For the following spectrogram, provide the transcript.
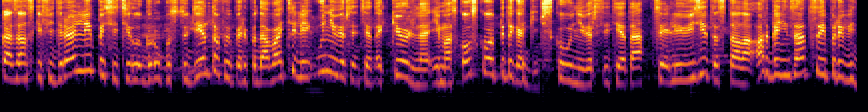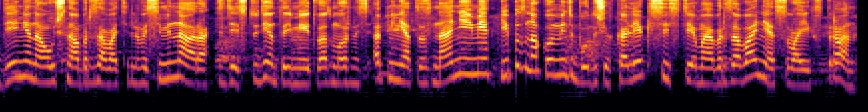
Казанский федеральный посетила группа студентов и преподавателей университета Кёльна и Московского педагогического университета. Целью визита стала организация и проведение научно-образовательного семинара. Здесь студенты имеют возможность обменяться знаниями и познакомить будущих коллег с системой образования своих стран.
